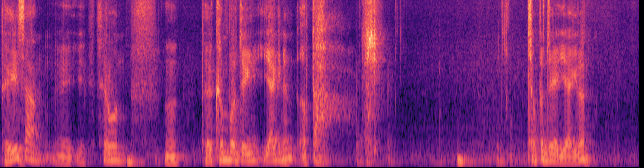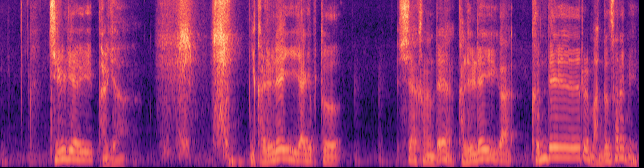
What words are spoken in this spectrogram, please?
더 이상 새로운 어, 더 근본적인 이야기는 없다. 첫 번째 이야기는 진리의 발견. 갈릴레이 이야기부터 시작하는데 갈릴레이가 근대를 만든 사람이에요.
